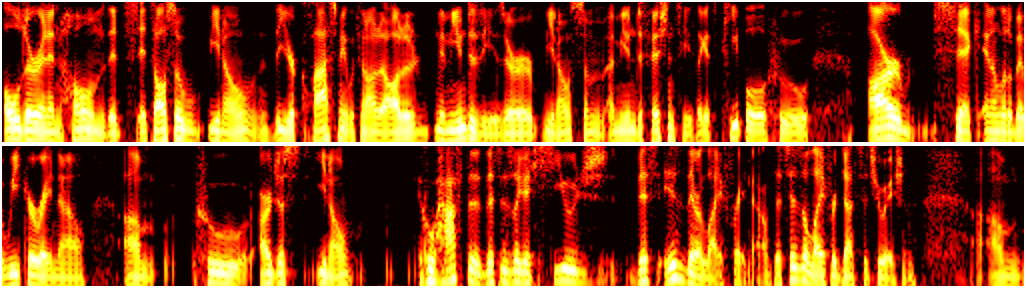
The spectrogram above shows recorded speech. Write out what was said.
older and in homes. It's it's also you know your classmate with an autoimmune disease or you know some immune deficiencies. Like it's people who are sick and a little bit weaker right now, um, who are just you know who have to this is like a huge this is their life right now. This is a life or death situation. Um,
